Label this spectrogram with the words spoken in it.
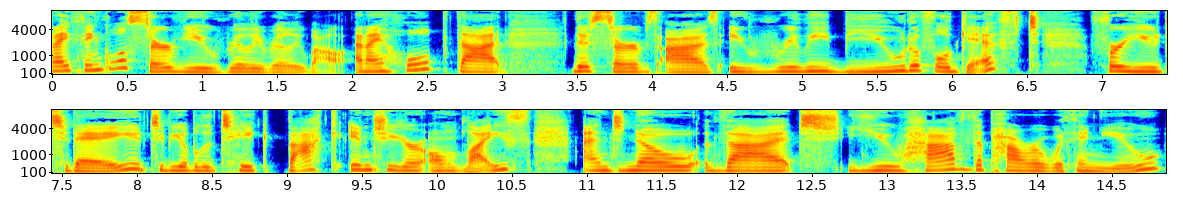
I think will serve you really, really well. And I hope that this serves as a really beautiful gift for you today to be able to take back into your own life and know that you have the power within you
